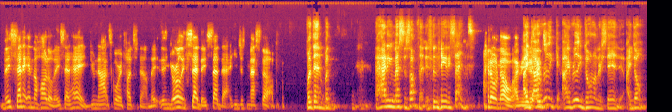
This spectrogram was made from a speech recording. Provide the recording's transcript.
They said it in the huddle. They said, "Hey, do not score a touchdown." They, and Gurley said they said that. He just messed up. But then, but how do you mess this up? Then it doesn't make any sense. I don't know. I mean, I, I really, I really don't understand it. I don't.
